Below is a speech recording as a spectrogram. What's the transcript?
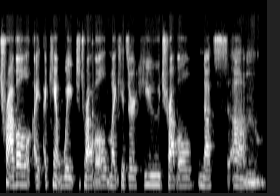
Travel i, I can't wait to travel. My kids are huge travel nuts. Um,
